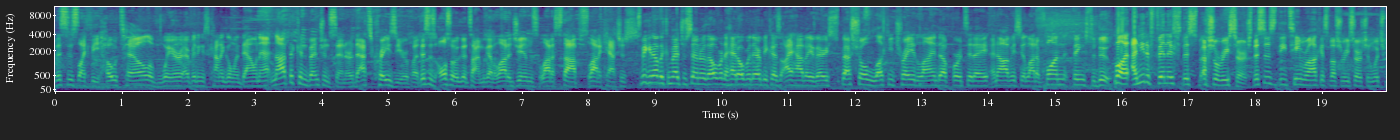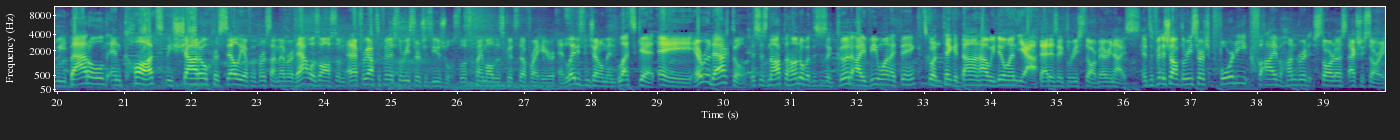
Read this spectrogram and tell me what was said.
This is like the hotel of where everything's kind of going down at. Not the convention center, that's crazier, but this is also a good time. We got a lot of gyms, a lot of stops, a lot of catches. Speaking of the convention center, though, we're gonna head over there because I have a very special lucky trade lined up for today, and obviously a lot of fun things to do. But I need to finish this special research. This is the Team Rocket special research in which we battled and caught the Shadow Cresselia for the first time ever. That was awesome, and I forgot to finish the research as usual. So let's claim all this good stuff right here. And ladies and gentlemen, let's get a Aerodactyl. This is not the Hundo, but this is a good IV one, I think. Let's go ahead and take it down. How we doing? Yeah, that is a three star. Very nice. And to finish off the research, 4,500 Stardust. Actually, sorry,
